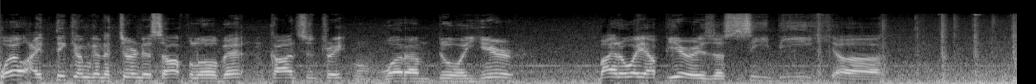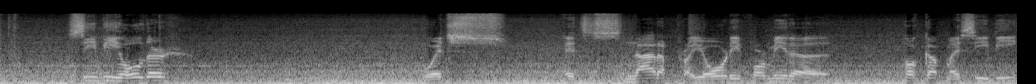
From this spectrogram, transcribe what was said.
Well, I think I'm gonna turn this off a little bit and concentrate on what I'm doing here. By the way, up here is a CB uh, CB holder, which it's not a priority for me to hook up my CB.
